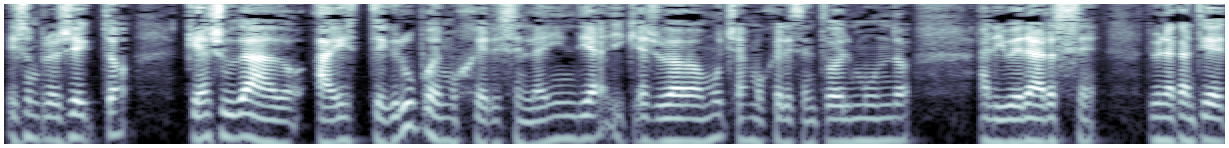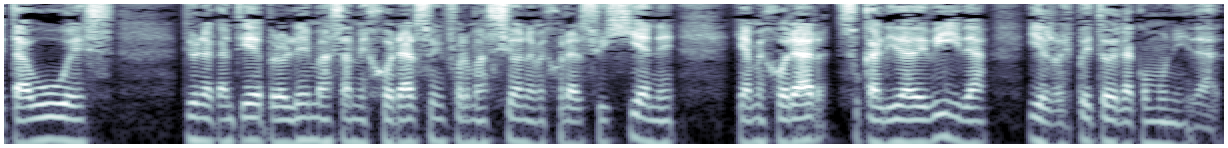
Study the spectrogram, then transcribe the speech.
Es un proyecto que ha ayudado a este grupo de mujeres en la India y que ha ayudado a muchas mujeres en todo el mundo a liberarse de una cantidad de tabúes, de una cantidad de problemas, a mejorar su información, a mejorar su higiene y a mejorar su calidad de vida y el respeto de la comunidad.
